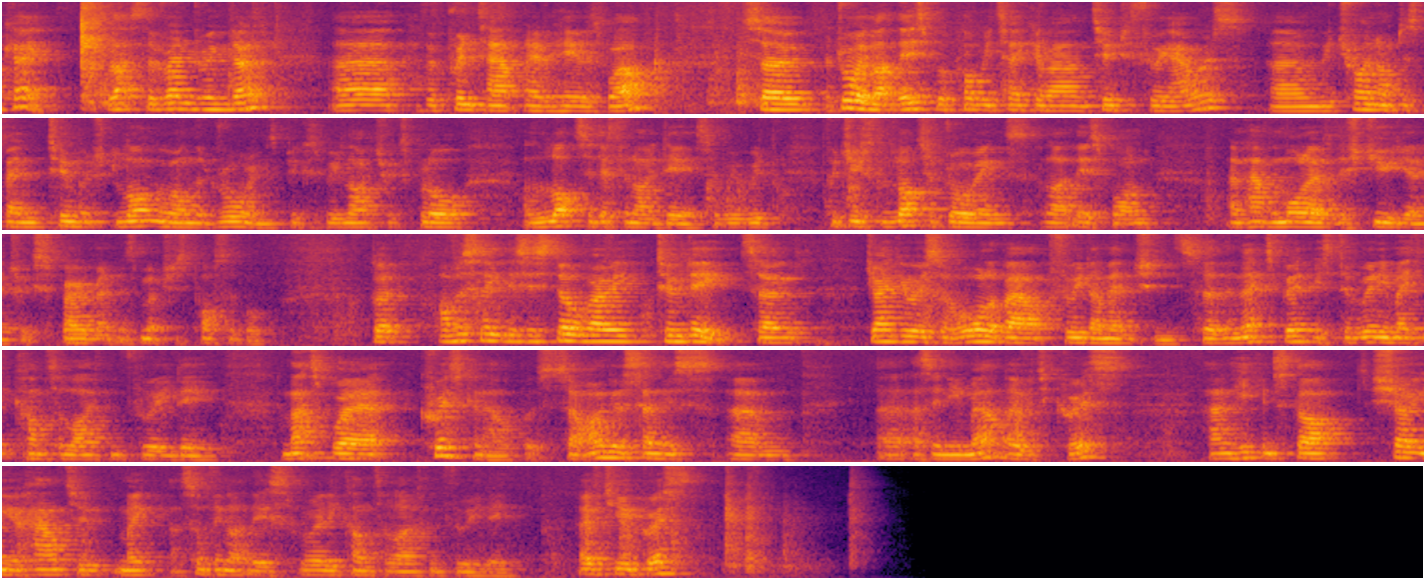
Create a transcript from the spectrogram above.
Okay, so that's the rendering done. Uh, have a printout over here as well. So a drawing like this will probably take around two to three hours. Um, we try not to spend too much longer on the drawings because we like to explore lots of different ideas. So we would produce lots of drawings like this one and have them all over the studio to experiment as much as possible. But obviously this is still very 2D, so Jaguars are all about three dimensions. So the next bit is to really make it come to life in 3D. And that's where Chris can help us. So I'm going to send this um, uh, as an email over to Chris and he can start showing you how to make something like this really come to life in 3D. Over to you Chris.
